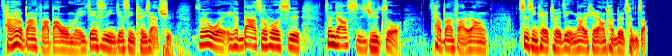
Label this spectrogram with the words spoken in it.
才会有办法把我们一件事情一件事情推下去。所以我一个很大的收获是，真的要实际去做，才有办法让事情可以推进，然后也可以让团队成长。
